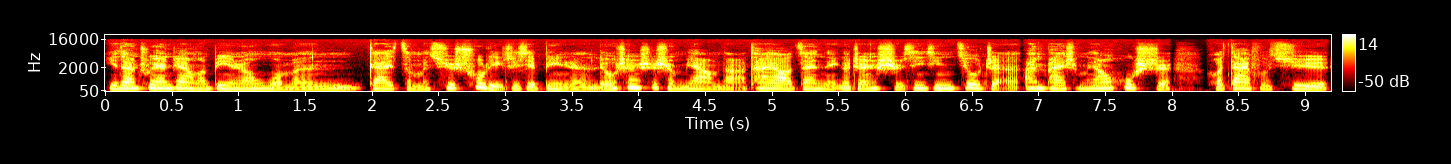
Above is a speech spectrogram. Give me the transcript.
一旦出现这样的病人，我们该怎么去处理这些病人？流程是什么样的？他要在哪个诊室进行就诊？安排什么样护士和大夫去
